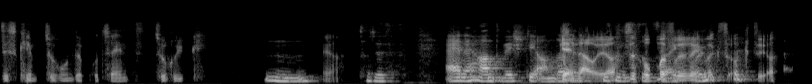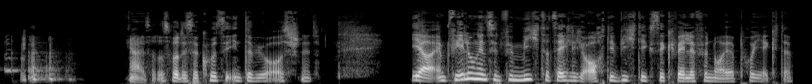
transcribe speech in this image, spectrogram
das kommt zu 100 Prozent zurück. Hm. Ja. So das eine Hand wäscht die andere. Genau, ja. So hat man früher immer gesagt, ja. ja, also das war dieser kurze Interviewausschnitt. Ja, Empfehlungen sind für mich tatsächlich auch die wichtigste Quelle für neue Projekte.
